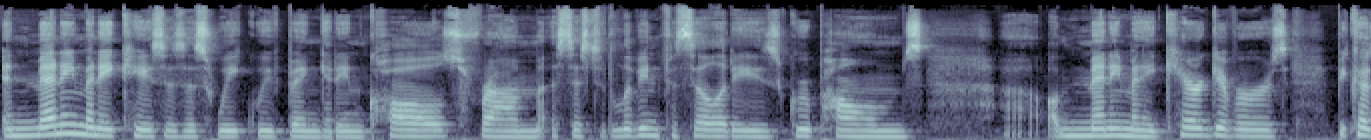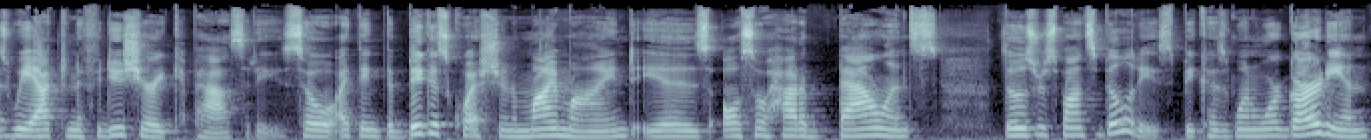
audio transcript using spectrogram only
In many, many cases this week, we've been getting calls from assisted living facilities, group homes, uh, many, many caregivers because we act in a fiduciary capacity. So I think the biggest question in my mind is also how to balance those responsibilities because when we're guardian,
